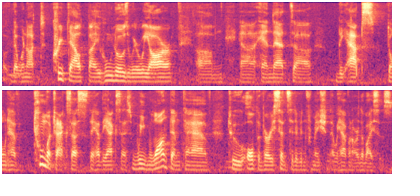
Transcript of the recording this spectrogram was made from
that we're not creeped out by who knows where we are, um, uh, and that uh, the apps don't have too much access, they have the access we want them to have to all the very sensitive information that we have on our devices.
